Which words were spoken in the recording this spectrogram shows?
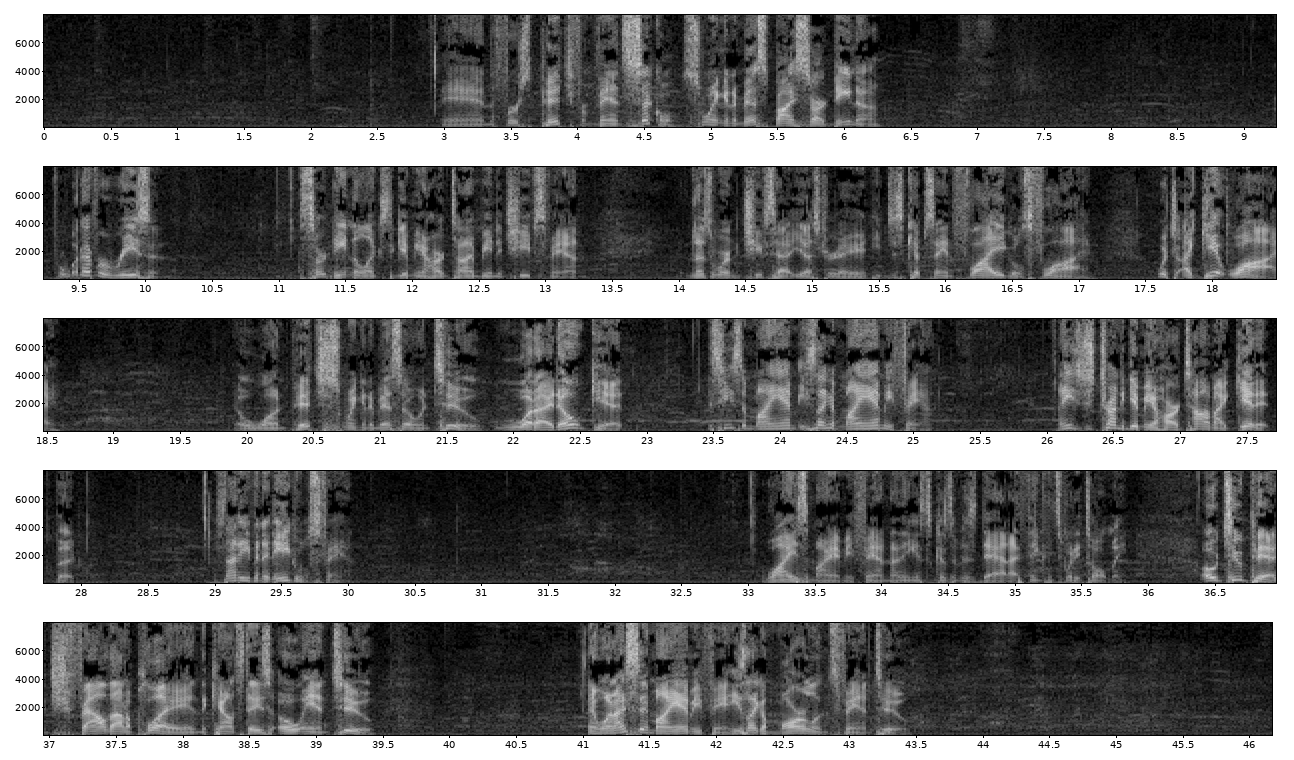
And the first pitch from Van Sickle, swing and a miss by Sardina. For whatever reason, Sardina likes to give me a hard time being a Chiefs fan. I was wearing a Chiefs hat yesterday, and he just kept saying, Fly, Eagles, fly, which I get why. 0 1 pitch, swing and a miss, 0 2. What I don't get is he's a Miami, he's like a Miami fan. And he's just trying to give me a hard time. I get it, but he's not even an Eagles fan why he's a Miami fan. I think it's because of his dad. I think that's what he told me. 0 2 pitch, fouled out of play, and the count stays 0 and 2. And when I say Miami fan, he's like a Marlins fan, too.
